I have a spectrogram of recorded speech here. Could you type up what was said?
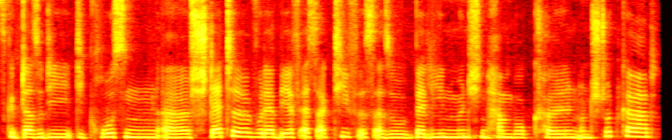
Es gibt da so die, die großen äh, Städte, wo der BFS aktiv ist, also Berlin, München, Hamburg, Köln und Stuttgart.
